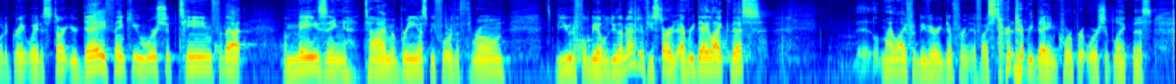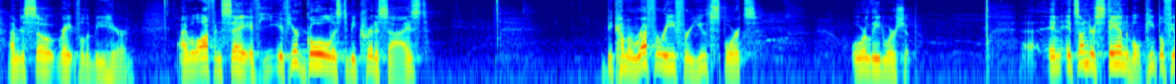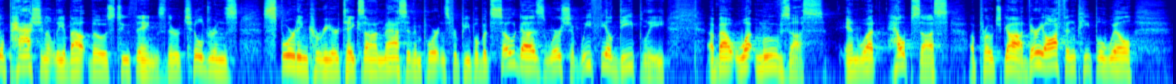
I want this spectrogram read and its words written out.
what a great way to start your day. Thank you, worship team, for that amazing time of bringing us before the throne. It's beautiful to be able to do that. Imagine if you started every day like this. My life would be very different if I started every day in corporate worship like this. I'm just so grateful to be here. I will often say if, if your goal is to be criticized, become a referee for youth sports or lead worship. And it's understandable. People feel passionately about those two things. Their children's sporting career takes on massive importance for people, but so does worship. We feel deeply about what moves us and what helps us approach God. Very often, people will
